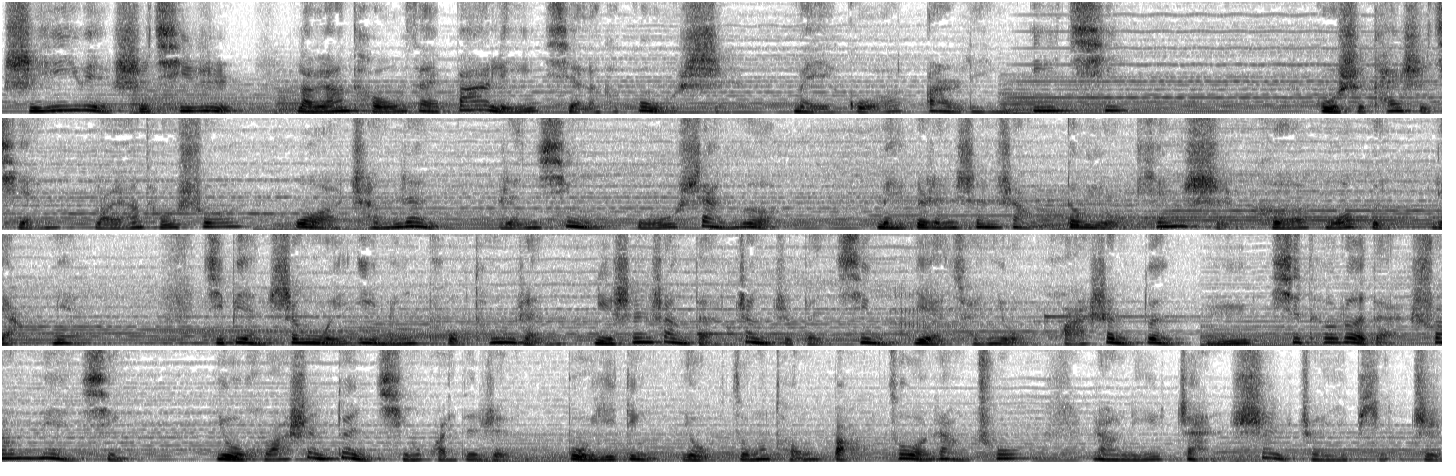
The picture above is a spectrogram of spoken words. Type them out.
十一月十七日，老杨头在巴黎写了个故事《美国二零一七》。故事开始前，老杨头说：“我承认人性无善恶，每个人身上都有天使和魔鬼两面。”即便身为一名普通人，你身上的政治本性也存有华盛顿与希特勒的双面性。有华盛顿情怀的人不一定有总统宝座让出，让你展示这一品质；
